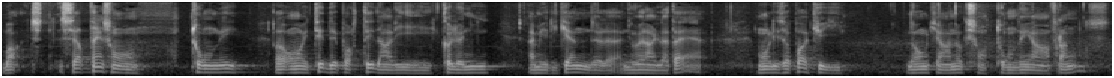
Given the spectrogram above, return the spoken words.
bon, certains ont été déportés dans les colonies américaines de la Nouvelle-Angleterre, on ne les a pas accueillis. Donc, il y en a qui sont tournés en France,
